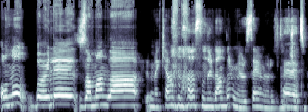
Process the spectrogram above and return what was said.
onu böyle zamanla, mekanla sınırlandırmıyoruz, sevmiyoruz bunu evet. çok.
